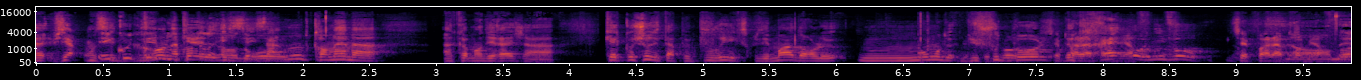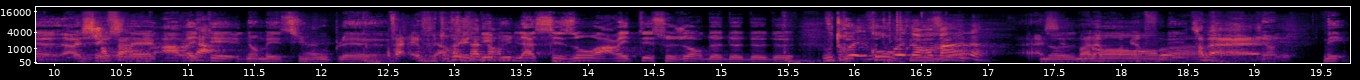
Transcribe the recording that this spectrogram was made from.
Euh, on Écoutez, grand ça montre quand même un, un comment dirais-je, un, quelque chose est un peu pourri, excusez-moi, dans le monde du football, de très haut niveau. C'est pas la première fois. Euh, arrêtez, non mais s'il vous plaît. Enfin, vous trouvez le début de la saison, arrêtez ce genre de de de. Vous trouvez, vous trouvez normal C'est pas la première fois. Ah bah, mais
